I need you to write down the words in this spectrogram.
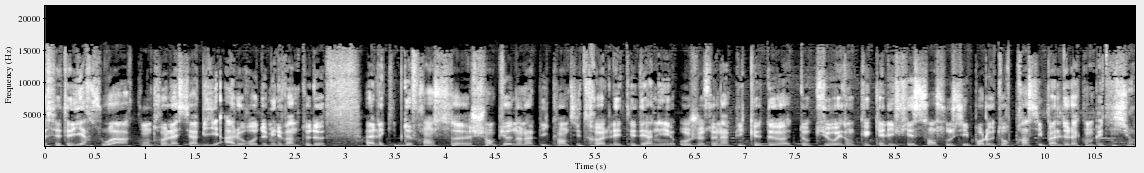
C'était hier soir contre la Serbie à l'Euro 2022. L'équipe de France championne olympique en titre l'été dernier aux Jeux Olympiques de Tokyo et donc sans souci pour le tour principal de la compétition.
